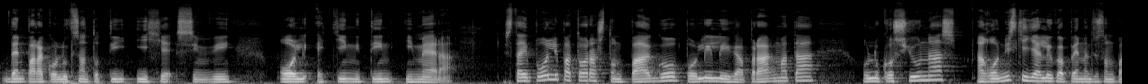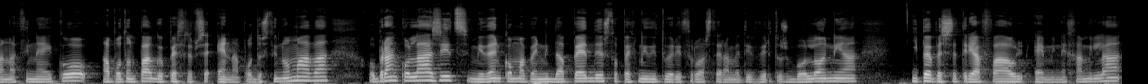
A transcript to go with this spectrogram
δεν παρακολούθησαν το τι είχε συμβεί όλη εκείνη την ημέρα. Στα υπόλοιπα τώρα στον πάγκο, πολύ λίγα πράγματα. Ο Λουκοσιούνας αγωνίστηκε για λίγο απέναντι στον Παναθηναϊκό. Από τον πάγκο επέστρεψε ένα πόντο στην ομάδα. Ο Μπράνκο Λάζιτς 0,55 στο παιχνίδι του Ερυθρού Αστέρα με τη Virtus Μπολόνια. Υπέπεσε σε τρία φάουλ, έμεινε χαμηλά.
